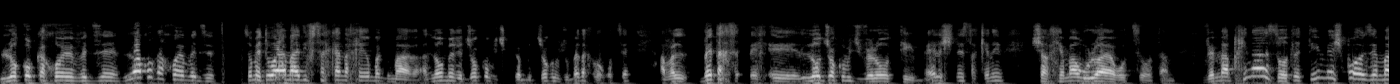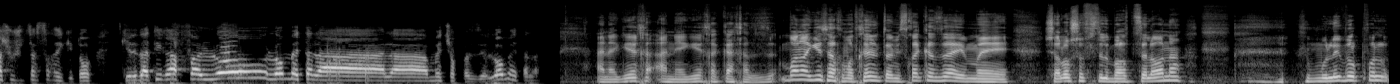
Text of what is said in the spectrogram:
לא כל כך אוהב את זה, לא כל כך אוהב את זה. זאת אומרת, הוא היה מעדיף שחקן אחר בגמר. אני לא אומר את ג'וקוביץ', גם את ג'וקוביץ' הוא בטח לא רוצה, אבל בטח אה, לא ג'וקוביץ' ולא טים. אלה שני שחקנים שעל חמר הוא לא היה רוצה אותם. ומהבחינה הזאת, לטים יש פה איזה משהו שצריך לשחק איתו, כי לדעתי רפה לא, לא מת על המצ'אפ הזה, לא מת עליו. אני אגיד לך, אני אגיד לך ככה, בוא נגיד שאנחנו מתחילים את המשחק הזה עם uh, 3-0 לברצלונה מול ליברפול,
